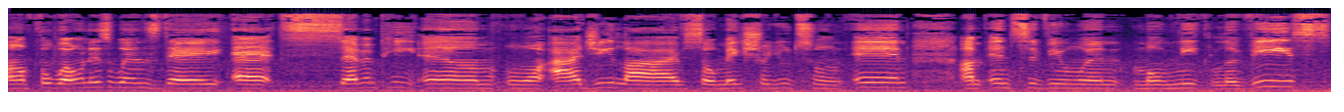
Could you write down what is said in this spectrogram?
um, for Wellness Wednesday at 7 p.m. on IG Live. So make sure you tune in. I'm interviewing Monique Levis.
